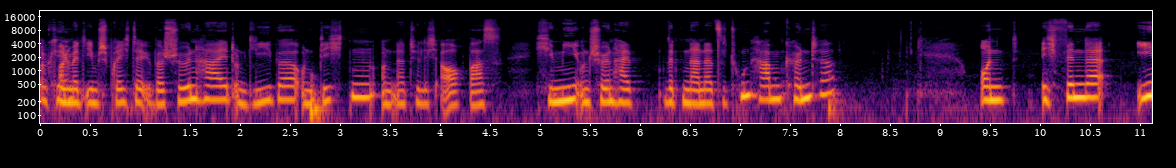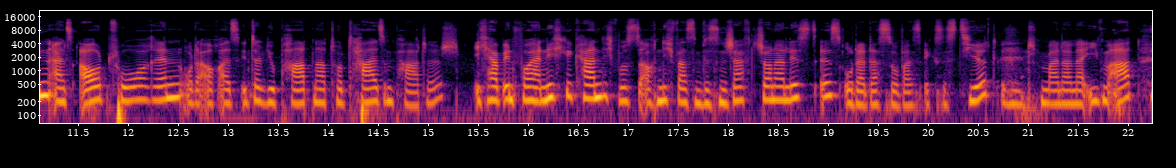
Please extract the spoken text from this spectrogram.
Okay. Und mit ihm spricht er über Schönheit und Liebe und Dichten und natürlich auch, was Chemie und Schönheit miteinander zu tun haben könnte. Und ich finde ihn als Autorin oder auch als Interviewpartner total sympathisch. Ich habe ihn vorher nicht gekannt. Ich wusste auch nicht, was ein Wissenschaftsjournalist ist oder dass sowas existiert in meiner naiven Art.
